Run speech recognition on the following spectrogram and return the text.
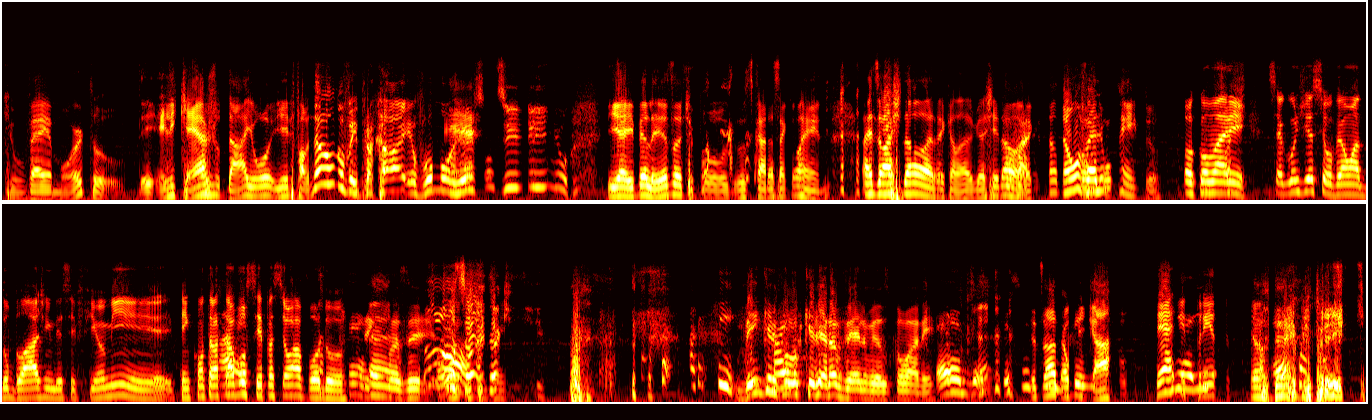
que o velho é morto, ele quer ajudar e, o- e ele fala: Não, não vem pra cá, eu vou morrer sozinho. E aí, beleza, tipo, os caras saem correndo. Mas eu acho da hora aquela, eu achei da hora. Não, não o velho morrendo. Ô, Comari, se algum dia se houver uma dublagem desse filme, tem que contratar Ah, é. você pra ser o avô do. Tem que fazer. Eu sou daqui. Aqui. Bem que ele Mas- falou que ele era velho mesmo, Comari. É, de- deixa eu Exato, é o pigarro. Derby preto. É o derby preto.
